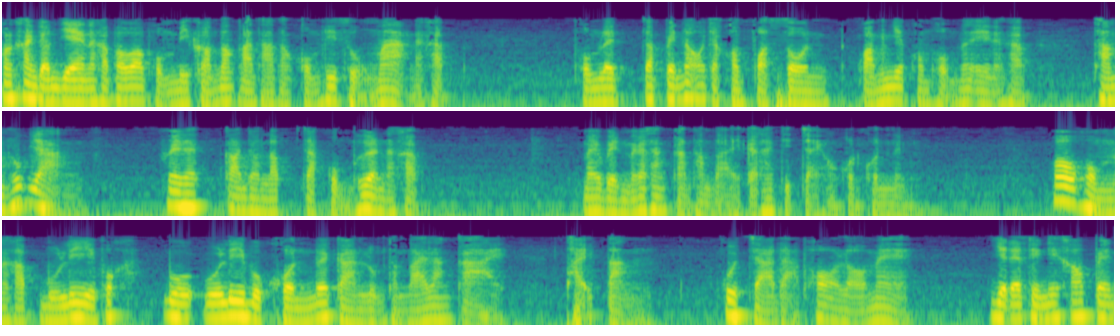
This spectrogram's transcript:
ค่อนข้างย้อนแย้งนะครับ เพราะว่าผมมีความต้องการทางสังคมที่สูงมากนะครับ ผมเลยจำเป็นต้องออกจากคอมฟอร์ทโซนความเงียบของผมนั่นเองนะครับทำทุกอย่างเพื่อได้การยอมรับจากกลุ่มเพื่อนนะครับ ไม่เว้นแม้กระทั่งการทำลายกระทั่งจิตใจของคนคนหนึ่งเพราะผมนะครับบูลลี่พวกบูลลี่บุคคลด้วยการลุมทำร้ายร่างกาย ไถ่ตังพูดจาด่าพ่อล้อแม่ เหยียดในสิ่งที่เขาเป็น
